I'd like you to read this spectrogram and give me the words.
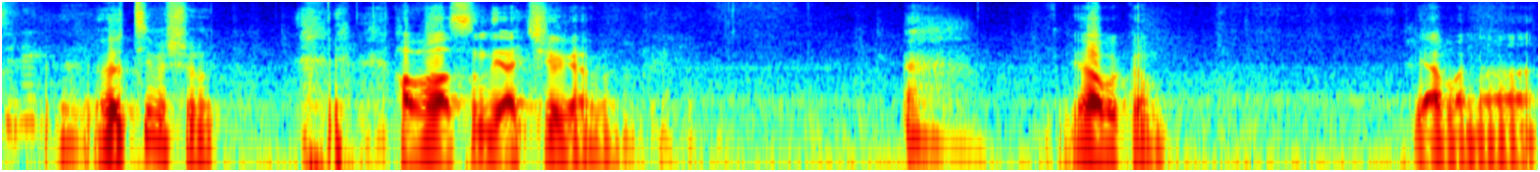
sürekli. Öğreteyim mi şunu? Hava alsın diye açıyor galiba. Gel bakalım. Gel bana.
